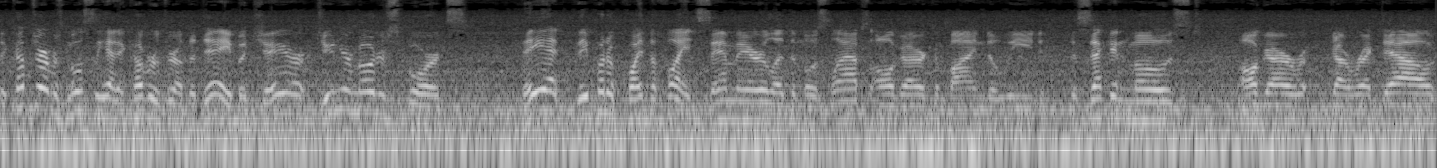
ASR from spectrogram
the Cup drivers mostly had it covered throughout the day, but JR, Junior Motorsports, they had they put up quite the fight. Sam Mayer led the most laps. Allgaier combined to lead the second most. Allgaier got wrecked out.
